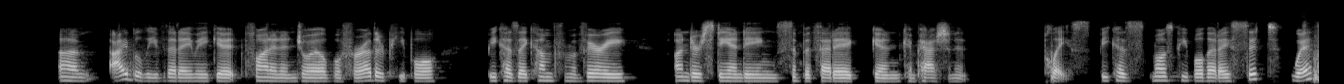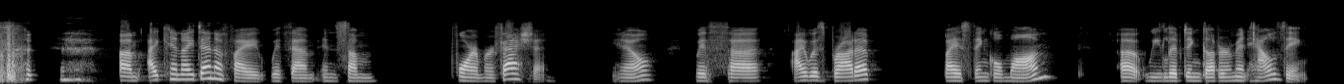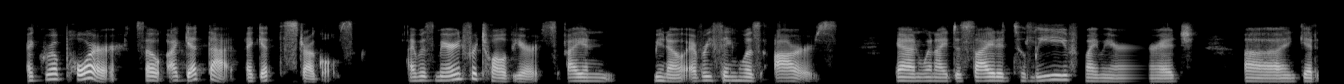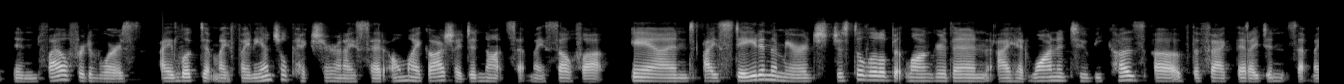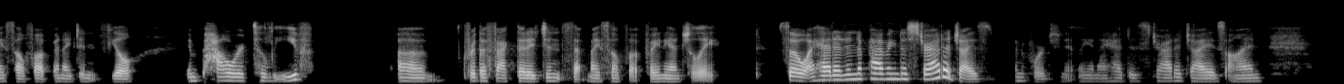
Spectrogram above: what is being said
Um, I believe that I make it fun and enjoyable for other people because I come from a very understanding, sympathetic, and compassionate place. Because most people that I sit with, um, I can identify with them in some form or fashion. You know, with uh, I was brought up by a single mom. Uh, we lived in government housing. I grew up poor, so I get that. I get the struggles. I was married for 12 years. I, you know, everything was ours. And when I decided to leave my marriage uh, and get and file for divorce, I looked at my financial picture and I said, "Oh my gosh, I did not set myself up." And I stayed in the marriage just a little bit longer than I had wanted to because of the fact that I didn't set myself up and I didn't feel empowered to leave um, for the fact that I didn't set myself up financially. So I had to end up having to strategize, unfortunately, and I had to strategize on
